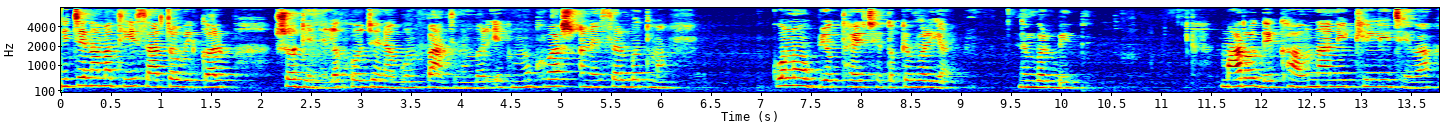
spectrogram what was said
નીચેનામાંથી સાચો વિકલ્પ શોધીને લખો, જેના ગુણ પાંચ. નંબર એક, મુખવાસ અને શરબતમાં કોનો ઉપયોગ થાય છે તો કે વરિયા નંબર બે મારો દેખાવ નાની ખીલ્લી જેવા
